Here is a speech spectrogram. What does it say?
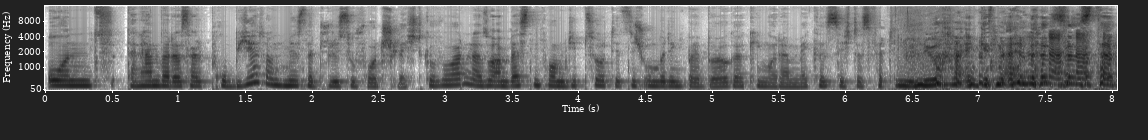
Und dann haben wir das halt probiert und mir ist natürlich sofort schlecht geworden. Also am besten vom Deep Throat jetzt nicht unbedingt bei Burger King oder Mc's sich das fette Menü reinknallen. Das ist dann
